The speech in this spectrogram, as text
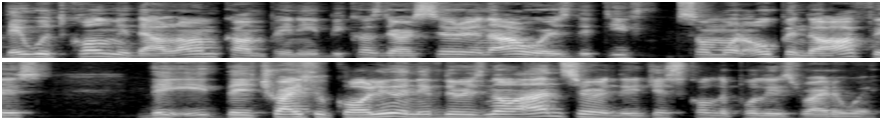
they would call me the alarm company because there are certain hours that if someone opened the office they they try to call you and if there is no answer they just call the police right away.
